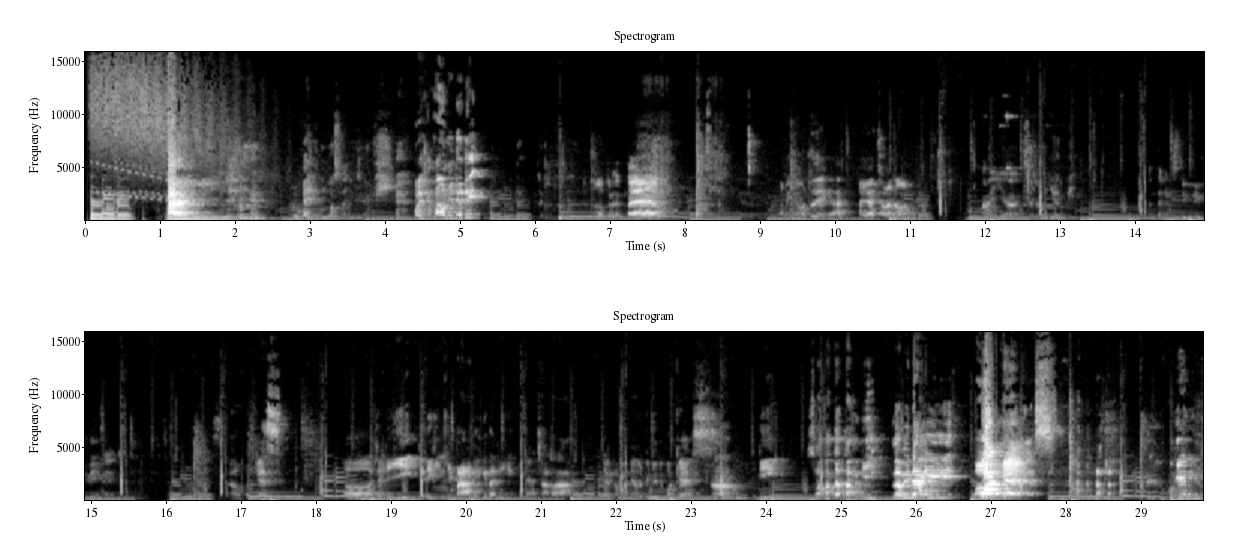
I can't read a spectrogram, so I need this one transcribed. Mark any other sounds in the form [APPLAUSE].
Eh, luas. Mana kenal nih Dedi? Kalau keretel. Mana nyawa tuh ya ac- aya acara naon? Aya acara ieu pi. Kan tadi di briefing aya. Uh, podcast. Eh, jadi jadi kita nih kita nih punya acara yang namanya lebih dari podcast. Nah, Jadi selamat datang di lebih dari podcast. [LAUGHS] Mungkin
